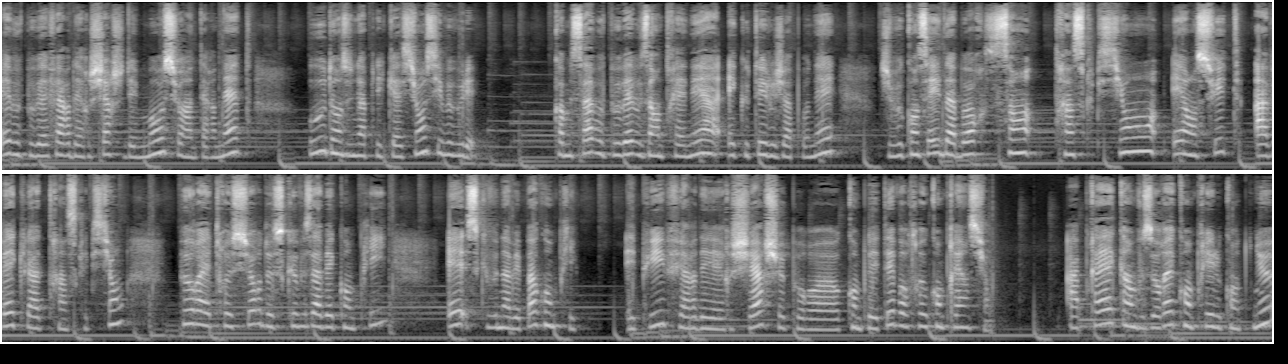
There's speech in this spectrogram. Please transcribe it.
Et vous pouvez faire des recherches des mots sur Internet ou dans une application si vous voulez. Comme ça, vous pouvez vous entraîner à écouter le japonais. Je vous conseille d'abord sans transcription et ensuite avec la transcription pour être sûr de ce que vous avez compris et ce que vous n'avez pas compris. Et puis faire des recherches pour euh, compléter votre compréhension. Après, quand vous aurez compris le contenu,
